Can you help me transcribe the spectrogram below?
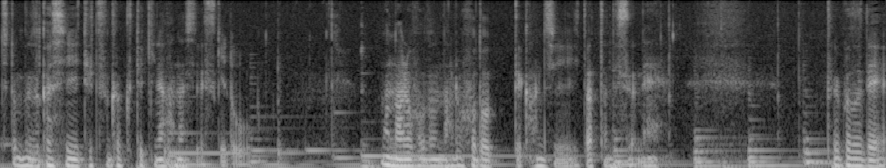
ちょっと難しい哲学的な話ですけどまあなるほどなるほどって感じだったんですよねということで、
